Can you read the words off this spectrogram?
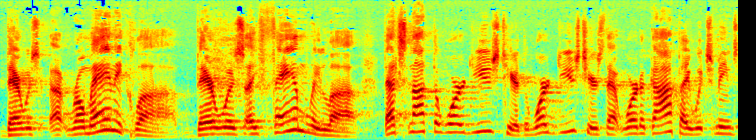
There was a romantic love. There was a family love. That's not the word used here. The word used here is that word agape, which means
